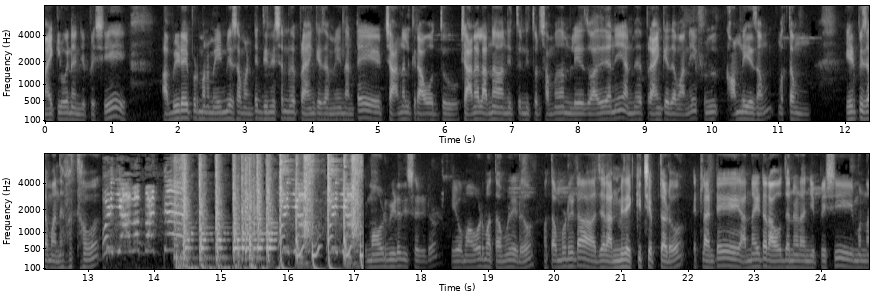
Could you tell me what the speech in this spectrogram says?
మైక్ లోన్ అని చెప్పేసి. ఆ వీడియో ఇప్పుడు మనం ఏం చేసామంటే దినేష్ మీద ప్రాంక్ వేసాం. ఏంటంటే ఛానల్కి రావద్దు ఛానల్ అన్న నీతో నీతో సంబంధం లేదు అది అని అన్న మీద ప్రాంక్ వేద్దామని ఫుల్ కామెడీ చేసాం. మొత్తం ఏడిపిద్దామని మొత్తం మా వాడు వీడియో తీసాడు. ఇగో మా వాడు మా తమ్ముడు. మా తమ్ముడు ఇట జర అన్న మీద ఎక్కి చెప్తాడు. ఎట్లా అంటే అన్న ఇట రావద్దన్నాడు అని చెప్పేసి మొన్న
